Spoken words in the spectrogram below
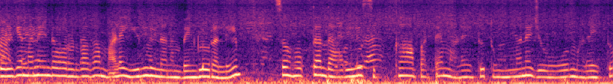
ಬೆಳಗ್ಗೆ ಮನೆಯಿಂದ ಹೊರಡುವಾಗ ಮಳೆ ಇರಲಿಲ್ಲ ನಮ್ಮ ಬೆಂಗಳೂರಲ್ಲಿ. ಸೊ ಹೋಗ್ತಾ ದಾರಿಲಿ ಸಿಕ್ಕಾಪಟ್ಟೆ ಮಳೆ ಇತ್ತು ತುಂಬಾ ಜೋರು ಮಳೆ ಇತ್ತು.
